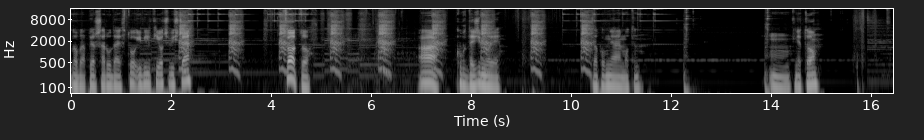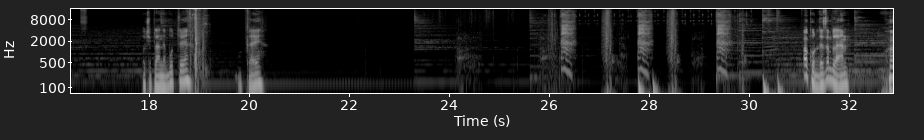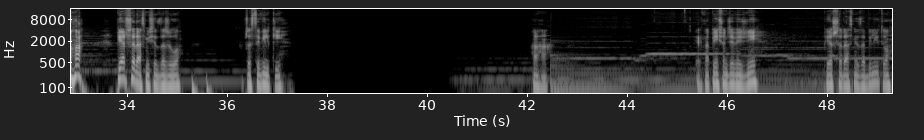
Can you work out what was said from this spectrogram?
Dobra, pierwsza ruda jest tu i wilki oczywiście. Co to? A, kurde, zimno jej. Zapomniałem o tym. Mm, nie to. Ocieplane buty. Okej. O kurde, zamdlałem. Haha. Pierwszy raz mi się zdarzyło. Przez te wilki. Haha. Jak na 59 dni pierwszy raz mnie zabili, to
